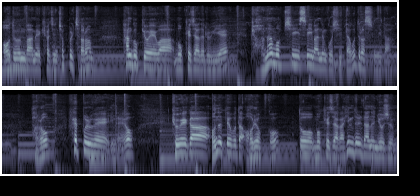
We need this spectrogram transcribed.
어두운 밤에 켜진 촛불처럼 한국 교회와 목회자들을 위해 변함없이 쓰임 받는 곳이 있다고 들었습니다. 바로 횃불회인데요. 교회가 어느 때보다 어렵고 또 목회자가 힘들다는 요즘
